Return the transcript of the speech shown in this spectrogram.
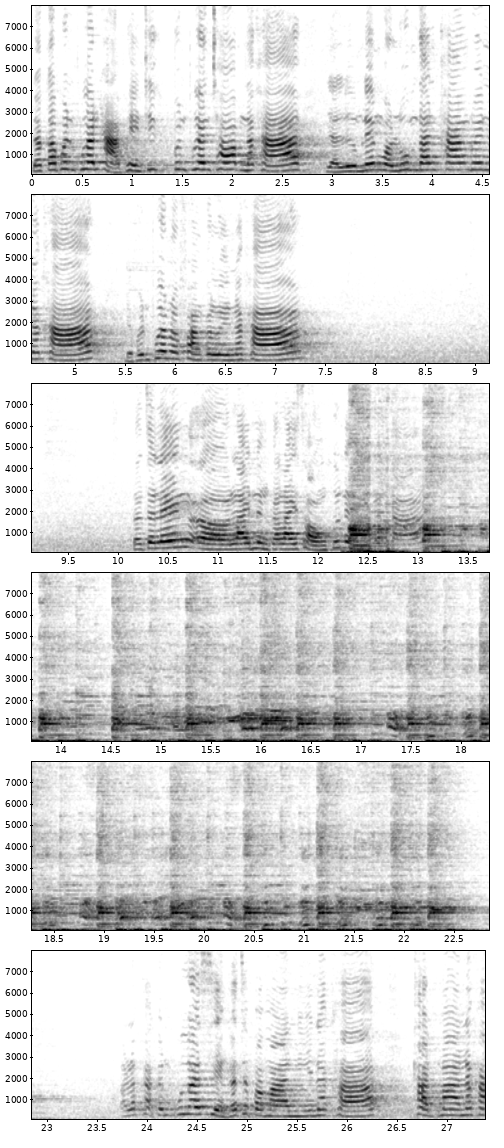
แล้วก็เพื่อนๆหาเพลงที่เพื่อนๆชอบนะคะ อย่าลืมเล่นวอลลุ่มด้านข้างด้วยนะคะ เดี๋ยวเพื่อนๆมาฟังกันเลยนะคะ เราจะเล่นเอ่อลายหนึ่งกับลายสองขึ้นอย่างนี้นะคะ พื่อนๆเสียงก็จะประมาณนี้นะคะ ถัดมานะคะ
